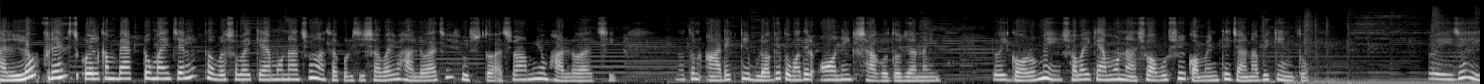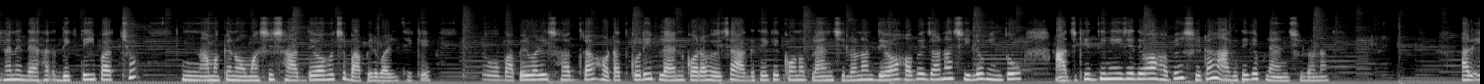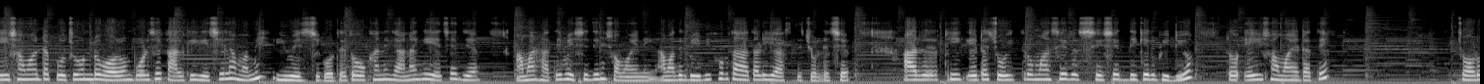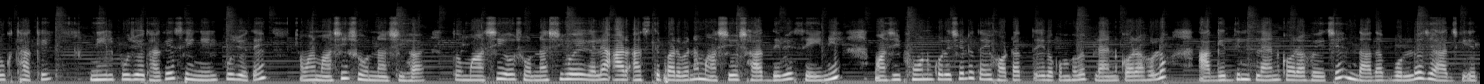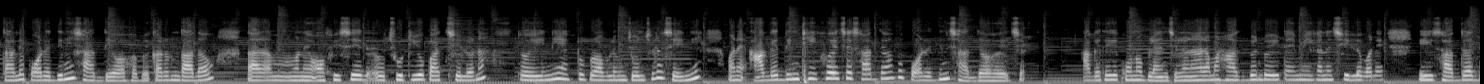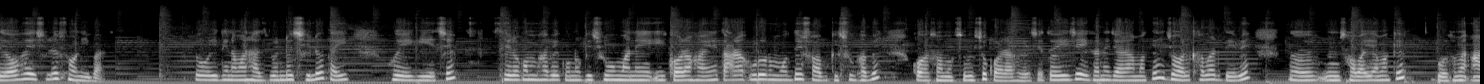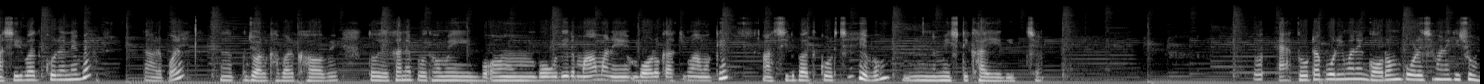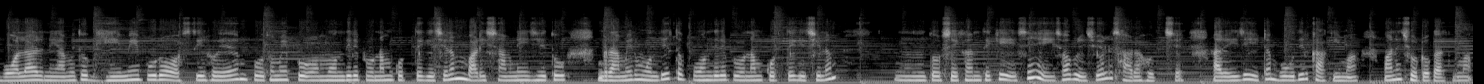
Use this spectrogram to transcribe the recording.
Hello friends welcome back to my channel তোমরা সবাই কেমন আছো? আশা করছি সবাই ভালো আছে, সুস্থ আছো, আমিও ভালো আছি। নতুন আরেকটি ব্লগে তোমাদের অনেক স্বাগত জানাই। তো এই গরমে সবাই কেমন আছো অবশ্যই কমেন্টে জানাবে কিন্তু। তো এই যে এখানে দেখা, দেখতেই পাচ্ছ আমাকে ন মাসে স্বাদ দেওয়া হচ্ছে বাপের বাড়ি থেকে। তো বাপের বাড়ির স্বাদটা হঠাৎ করেই প্ল্যান করা হয়েছে। আগে থেকে কোনো প্ল্যান ছিল না। দেওয়া হবে, জানা ছিল, কিন্তু আজকের দিনেই যে দেওয়া হবে, সেটা আগে থেকে প্ল্যান ছিল না। আর এই সময়টা প্রচণ্ড গরম পড়েছে, কালকে গেছিলাম আমি ইউএসজি করতে। তো ওখানে জানা গিয়েছে যে আমার হাতে বেশি দিন সময় নেই, আমাদের বেবি খুব তাড়াতাড়ি আসতে চলেছে। আর ঠিক এটা চৈত্র মাসের শেষের দিকের ভিডিও তো এই সময়টাতে চড়ক থাকে, নীল পুজো থাকে, সেই নীল পুজোতে আমার মাসি সন্ন্যাসী হয়। তো মাসিও সন্ন্যাসী হয়ে গেলে আর আসতে পারবে না। মাসিও সাথ দেবে সেই নিয়ে। মাসি ফোন করেছিল, তাই হঠাৎ এরকমভাবে প্ল্যান করা হলো। আগের দিন প্ল্যান করা হয়েছে। দাদা বলল যে, আজকে তাহলে পরের দিনই সাথ দেওয়া হবে। কারণ দাদাও তার মানে অফিসের ছুটিও পাচ্ছিল না। তো এই নিয়ে একটু প্রবলেম চলছিল। সেই নিয়ে মানে আগের দিন ঠিক হয়েছে সাথ দেওয়া হবে, পরের দিন সাথ দেওয়া হয়েছে। আগে থেকে কোনো প্ল্যান ছিল না। আর আমার হাজব্যান্ডও এই টাইমে এখানে ছিল। মানে এই সাতটা দেওয়া হয়েছিল শনিবার। তো ওই দিন আমার হাজব্যান্ডও ছিল তাই হয়ে গিয়েছে। সেরকমভাবে কোনো কিছু মানে ই করা হয়নি। তাড়াহুড়োর মধ্যে সব কিছুভাবে সমস্ত কিছু করা হয়েছে। তো এই যে এখানে যারা আমাকে জল খাবার দেবে সবাই আমাকে প্রথমে আশীর্বাদ করে নেবে তারপরে উম, জল খাবার খাওয়াবে। তো এখানে প্রথমেই বৌদির মা মানে বড় কাকিমা আমাকে আশীর্বাদ করছে এবং মিষ্টি খাইয়ে দিচ্ছে। তো এতটা পরিমাণে গরম পড়েছে মানে কিছু বলার নেই। আমি তো ঘেমে পুরো অস্থির হয়ে প্রথমে মন্দিরে প্রণাম করতে গেছিলাম। বাড়ির সামনেই যেহেতু গ্রামের মন্দির, তো মন্দিরে প্রণাম করতে গেছিলাম। তো সেখান থেকে এসে এইসব রিচুয়াল সারা হচ্ছে। আর এই যে এটা বৌদির কাকিমা মানে ছোট কাকিমা।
